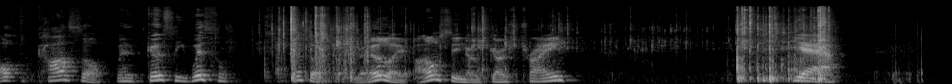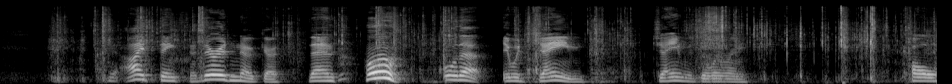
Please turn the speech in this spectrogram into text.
Ulfstead Castle with a ghostly whistle. Whistle? Really? I don't see no ghost train. Yeah. Yeah, I think that there is no ghost. Then, oh, all that. It was James. James was delivering coal.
